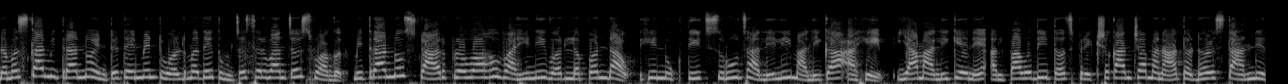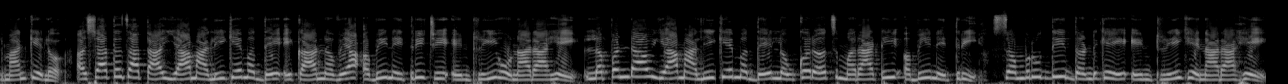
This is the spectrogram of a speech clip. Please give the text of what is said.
नमस्कार मित्रांनो एंटरटेनमेंट वर्ल्डमध्ये तुमचं सर्वांचं स्वागत. मित्रांनो स्टार प्रवाह वाहिनीवर लपंडाव ही नुकतीच सुरू झालेली मालिका आहे. या मालिकेने अल्पावधीतच प्रेक्षकांच्या मनात अढळ स्थान निर्माण केलं. अशातच आता या मालिकेमध्ये एका नव्या अभिनेत्रीची एंट्री होणार आहे. लपंडाव या मालिकेमध्ये लवकरच मराठी अभिनेत्री समृद्धी दंडगे एंट्री घेणार आहे.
